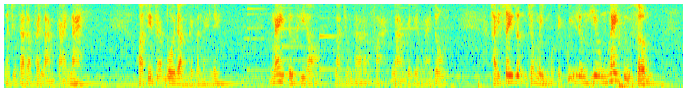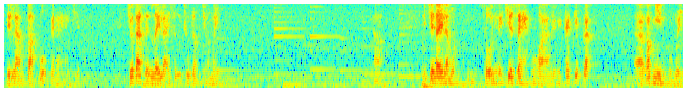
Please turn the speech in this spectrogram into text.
là chúng ta đã phải làm cái này. Hoặc xin phép bôi đậm cái phần này lên. Ngay từ khi đó là chúng ta đã phải làm cái việc này rồi. Hãy xây dựng cho mình một cái quỹ lương hưu ngay từ sớm để làm toàn bộ cái này, anh chị ạ. Chúng ta sẽ lấy lại sự chủ động cho mình thì trên đây là một số những cái chia sẻ của hòa về cái cách tiếp cận à, góc nhìn của mình.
